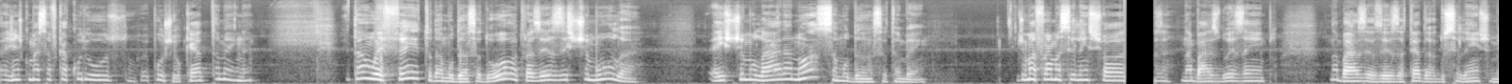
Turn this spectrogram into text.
A gente começa a ficar curioso. Poxa, eu quero também, né? Então, o efeito da mudança do outro às vezes estimula, é estimular a nossa mudança também, de uma forma silenciosa, na base do exemplo, na base às vezes até do, do silêncio mesmo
